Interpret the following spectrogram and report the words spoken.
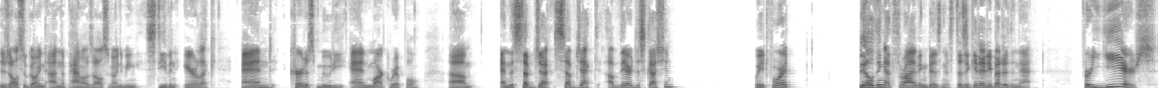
There's also going on the panel is also going to be Steven Ehrlich and Curtis Moody and Mark Ripple. Um, and the subject subject of their discussion, wait for it, building a thriving business. Does it get any better than that? For years,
